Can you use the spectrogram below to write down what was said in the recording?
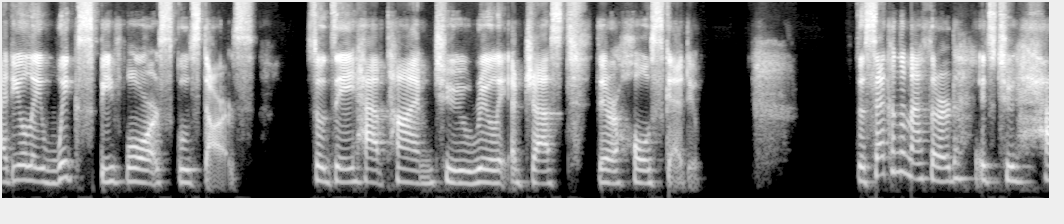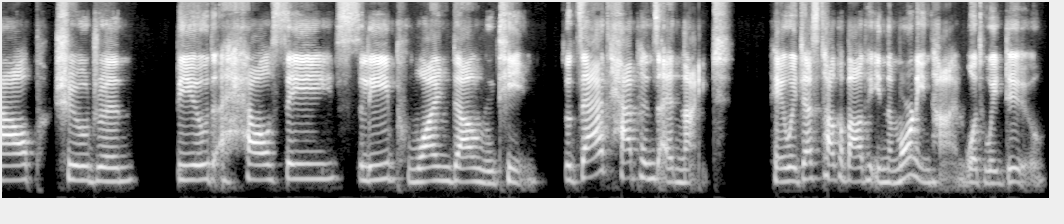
ideally weeks before school starts so they have time to really adjust their whole schedule. The second method is to help children build a healthy sleep wind down routine. So that happens at night. Okay, we just talk about in the morning time what we do.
